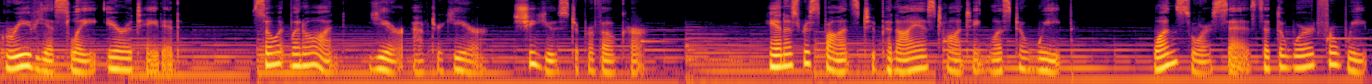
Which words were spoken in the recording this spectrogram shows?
grievously irritated. So it went on, year after year. She used to provoke her. Hannah's response to Peninnah's taunting was to weep. One source says that the word for weep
